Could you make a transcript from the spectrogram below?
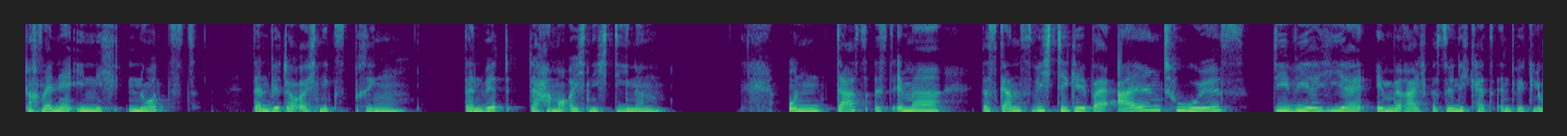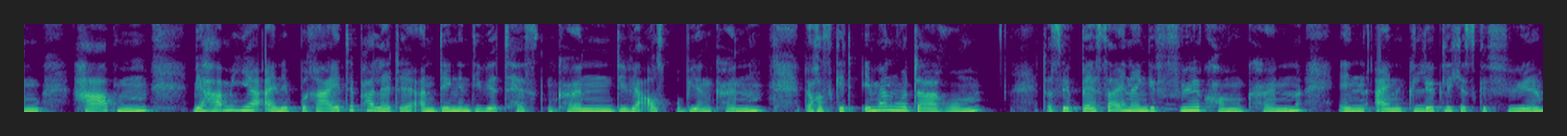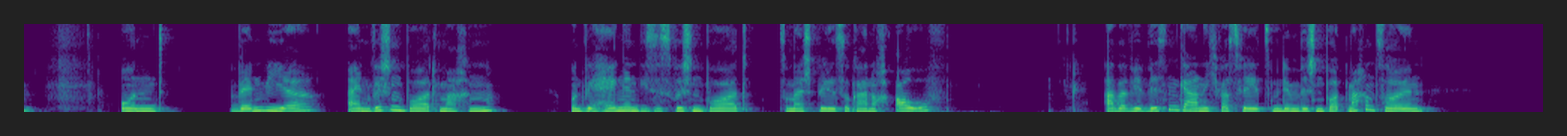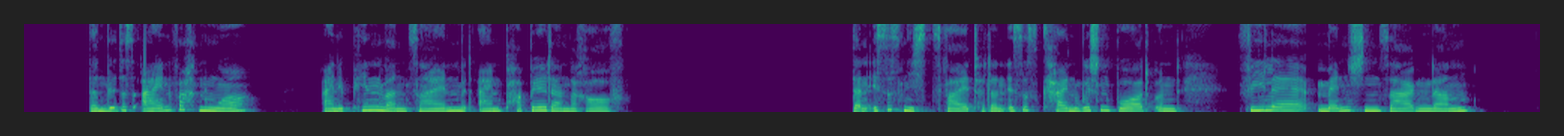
doch wenn ihr ihn nicht nutzt, dann wird er euch nichts bringen. Dann wird der Hammer euch nicht dienen. Und das ist immer das ganz Wichtige bei allen Tools, die wir hier im Bereich Persönlichkeitsentwicklung haben. Wir haben hier eine breite Palette an Dingen, die wir testen können, die wir ausprobieren können. Doch es geht immer nur darum, dass wir besser in ein Gefühl kommen können, in ein glückliches Gefühl. Und wenn wir ein Vision Board machen und wir hängen dieses Vision Board zum Beispiel sogar noch auf, aber wir wissen gar nicht, was wir jetzt mit dem Vision Board machen sollen, dann wird es einfach nur eine Pinnwand sein mit ein paar Bildern darauf. Dann ist es nichts weiter, dann ist es kein Vision Board und viele Menschen sagen dann,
